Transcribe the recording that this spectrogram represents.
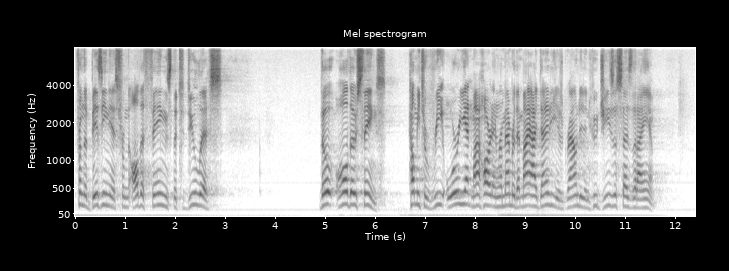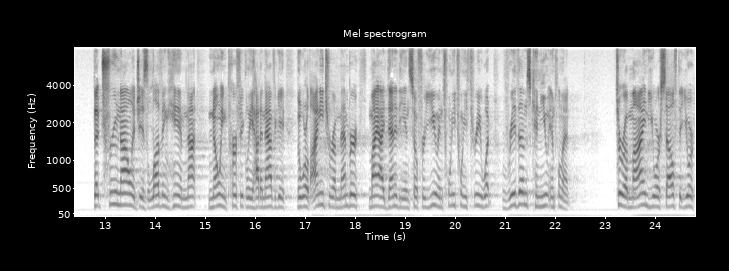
from the busyness, from all the things, the to do lists. Though all those things Help me to reorient my heart and remember that my identity is grounded in who Jesus says that I am. That true knowledge is loving Him, not knowing perfectly how to navigate the world. I need to remember my identity. And so, for you in 2023, what rhythms can you implement to remind yourself that your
